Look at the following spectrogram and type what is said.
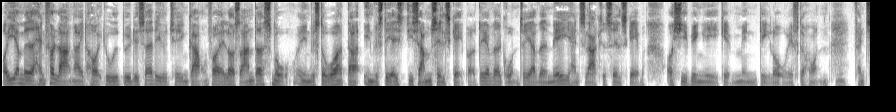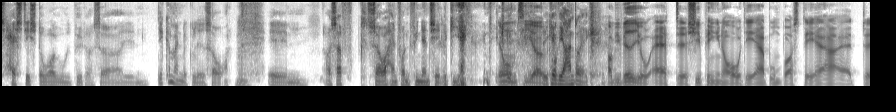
og i og med, at han forlanger et højt udbytte, så er det jo til en gavn for alle os andre små investorer, der investerer i de samme selskaber. Det har været grund til, at jeg har været med i hans lakseselskaber og shipping igennem en del år efterhånden. Mm. Fantastisk store udbytter, så øh, det kan man vel glæde sig over. Mm. Øhm, og så sørger han for den finansielle gearing. det, det må man sige. Og, det kan vi andre ikke. Og vi ved jo, at uh, shipping i Norge, det er boom bust. Det er, at uh,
